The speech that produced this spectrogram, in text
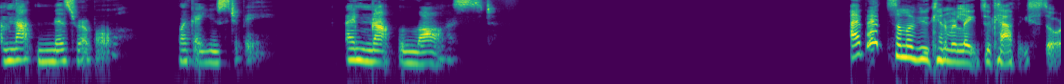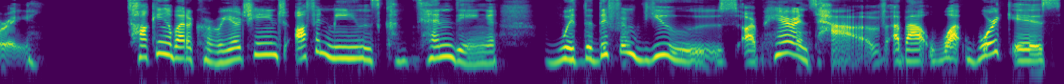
I'm not miserable like I used to be. I'm not lost. I bet some of you can relate to Kathy's story. Talking about a career change often means contending with the different views our parents have about what work is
